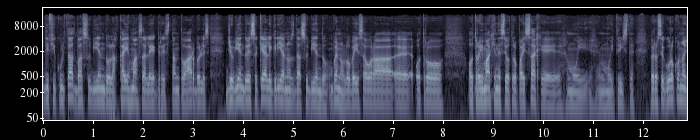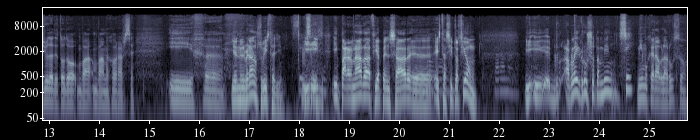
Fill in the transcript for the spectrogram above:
dificultad va subiendo las calles más alegres tanto árboles lloviendo eso qué alegría nos da subiendo bueno lo veis ahora eh, otro otra imágenes de otro paisaje muy muy triste pero seguro con ayuda de todo va, va a mejorarse y eh, Y en el verano estuviste allí. Sí, y, sí, y- sí. y para nada hacía pensar eh, No. esta situación. Para nada. ¿Y, y, eh, habláis ruso también? Sí. mi mujer habla ruso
